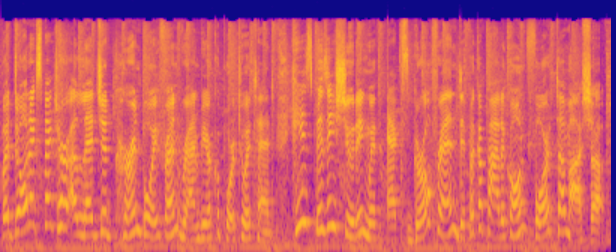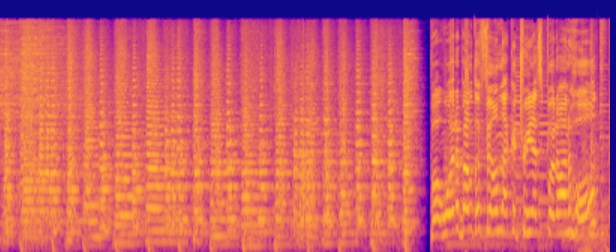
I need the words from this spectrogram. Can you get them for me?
But don't expect her alleged current boyfriend Ranbir Kapoor to attend. He's busy shooting with ex-girlfriend Deepika Padukone for Tamasha. But what about the film that Katrina's put on hold?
